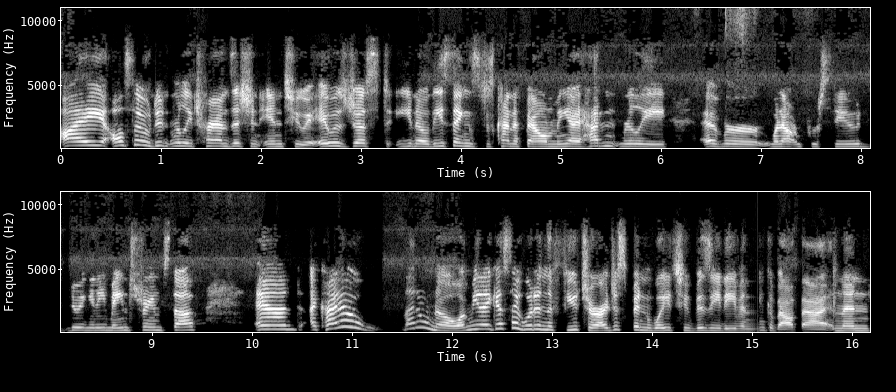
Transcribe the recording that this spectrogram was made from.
I also didn't really transition into it. It was just you know these things just kind of found me. I hadn't really ever went out and pursued doing any mainstream stuff, and I kind of I don't know. I mean, I guess I would in the future. I just been way too busy to even think about that. And then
